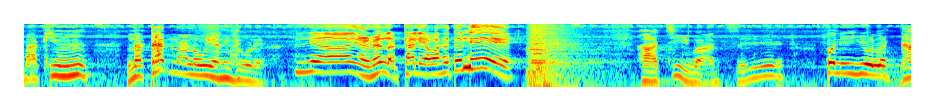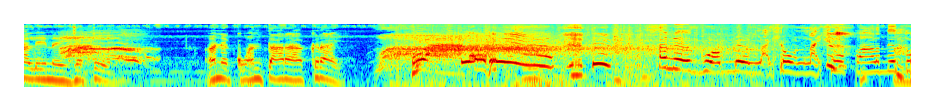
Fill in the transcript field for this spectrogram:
બાકી હું લઠ્ઠા જ ના લઉં એની જોડે. લે એને લઠ્ઠા લેવા છે તો લે. સાચી વાત છે. પણ એ યો લઠ્ઠા લઈને જતો. અને કોંતારા અકરાય અને બોમ્બે લાશો લાશો પાળ દે તો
